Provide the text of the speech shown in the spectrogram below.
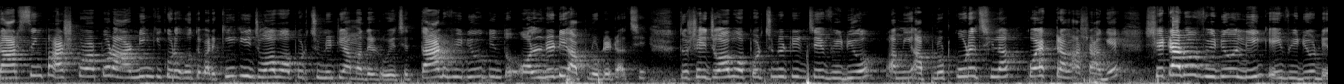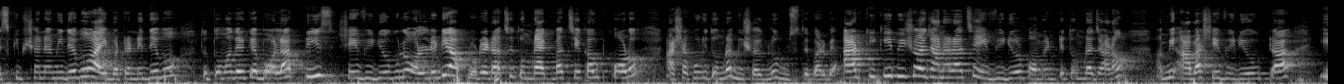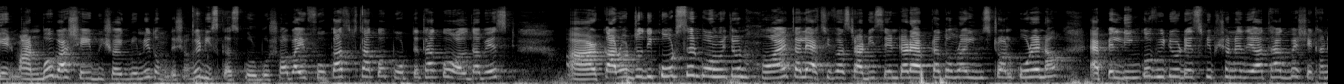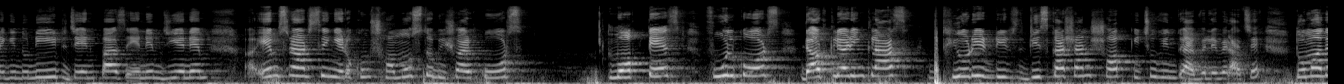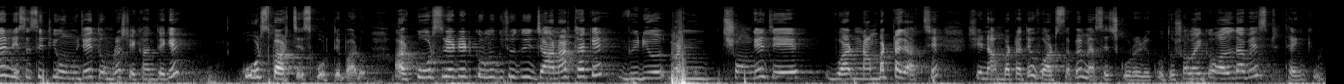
নার্সিং পাস করার পর আর্নিং কি করে হতে পারে? কি কি জব অপরচুনিটি আমাদের রয়েছে? তার ভিডিও কিন্তু অলরেডি আপলোডেড আছে। তো সেই জব অপরচুনিটির যে ভিডিও আমি আপলোড করেছিলাম কয়েকটা মাস আগে লাগে সেটারও ভিডিও লিঙ্ক এই ভিডিও ডেসক্রিপশানে আমি দেবো আই বাটনে দেবো। তো তোমাদেরকে বলা প্লিজ সেই ভিডিওগুলো অলরেডি আপলোডেড আছে, তোমরা একবার চেক আউট করো, আশা করি তোমরা বিষয়গুলো বুঝতে পারবে। আর কি কি বিষয় জানার আছে, এই ভিডিওর কমেন্টে তোমরা জানাও। আমি আবার সেই ভিডিওটা আনব বা সেই বিষয়গুলো নিয়ে তোমাদের সঙ্গে ডিসকাস করব। সবাই ফোকাসড থাকো, পড়তে থাকো অল দ্য বেস্ট আর কারোর যদি কোর্সের প্রয়োজন হয়, তাহলে অ্যাচিভা স্টাডি সেন্টার অ্যাপটা তোমরা ইনস্টল করে নাও। অ্যাপের লিঙ্কও ভিডিও ডেসক্রিপশনে দেওয়া থাকবে। সেখানে কিন্তু NEET JENPAS ANM GNM AIIMS nursing এরকম সমস্ত বিষয়ের course mock test full course doubt clearing class theory discussion সব কিছু কিন্তু অ্যাভেলেবেল আছে। তোমাদের নেসেসিটি অনুযায়ী তোমরা সেখান থেকে কোর্স পারচেস করতে পারো। আর কোর্স রিলেটেড কোনো কিছু যদি জানার থাকে ভিডিও মানে সঙ্গে যে নাম্বারটা যাচ্ছে সেই নাম্বারটাতে হোয়াটসঅ্যাপে মেসেজ করে রেখো। তো সবাইকে all the best thank you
